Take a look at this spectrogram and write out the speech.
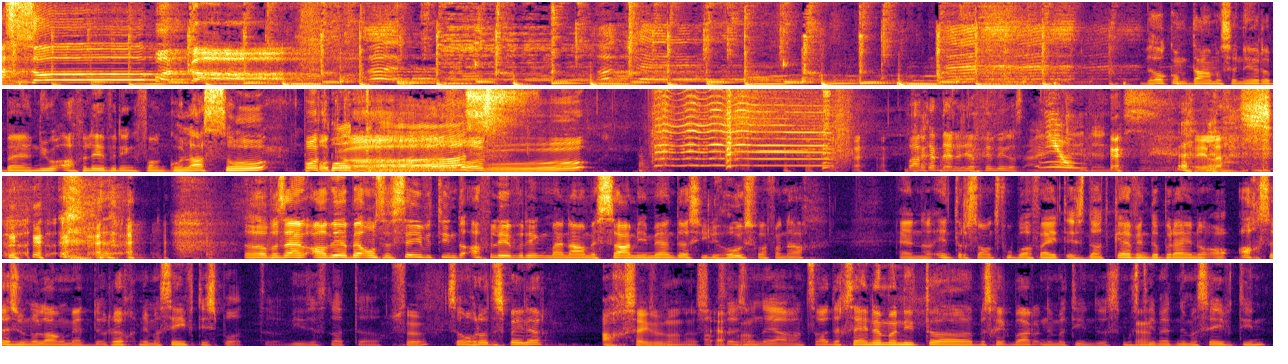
Golasso Podcast. Welkom dames en heren bij een nieuwe aflevering van Golasso. Podcast. Pak het Dennis, je hebt geen ding als Dennis. Helaas. Eh, we zijn alweer bij onze 17e aflevering. Mijn naam is Sami Mendes, jullie host van vandaag. En een interessant voetbalfeit is dat Kevin De Bruyne al acht seizoenen lang met de rug nummer 17 speelt. Eh, wie is dat? eh, Zo. Zo'n grote speler? Acht seizoenen, dat is Acht echt man. seizoenen, ja. Want ze hadden zijn nummer niet eh, beschikbaar, nummer 10. Dus moest Ja. hij met nummer 17.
